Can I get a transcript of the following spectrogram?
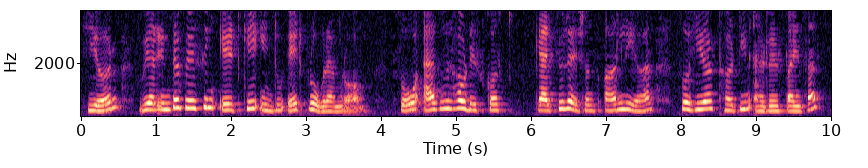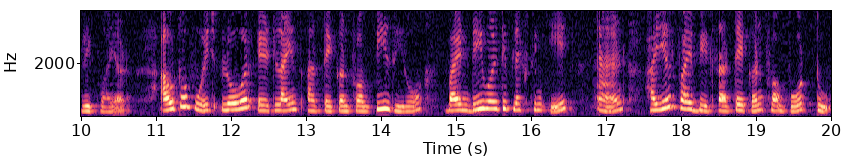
Here, we are interfacing 8K into 8 program ROM. So, as we have discussed calculations earlier, so here 13 address lines are required, out of which lower 8 lines are taken from P0 by demultiplexing it and higher 5 bits are taken from port 2.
